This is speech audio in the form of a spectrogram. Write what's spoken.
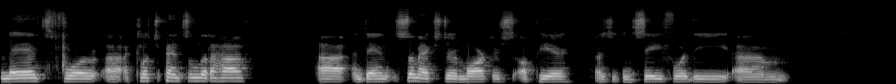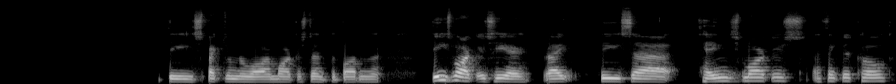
leads for uh, a clutch pencil that I have. Uh, and then some extra markers up here, as you can see, for the um, the Spectrum Noir markers down at the bottom there. These markers here, right, these uh, tinge markers, I think they're called.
